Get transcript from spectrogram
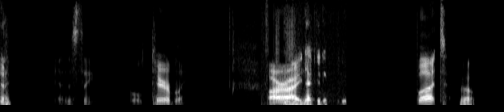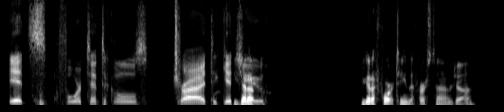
go. yeah, this thing rolled terribly. All right. Negative. But Well- it's four tentacles try to get You you. gotta- You got a 14 the first time, John.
